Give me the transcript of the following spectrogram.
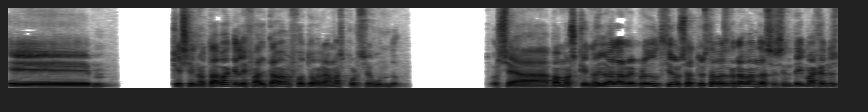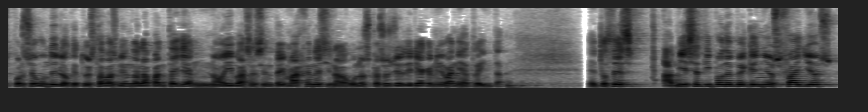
eh, que se notaba que le faltaban fotogramas por segundo. O sea, vamos, que no iba a la reproducción, o sea, tú estabas grabando a 60 imágenes por segundo y lo que tú estabas viendo en la pantalla no iba a 60 imágenes y en algunos casos yo diría que no iba ni a 30. Entonces, a mí ese tipo de pequeños fallos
